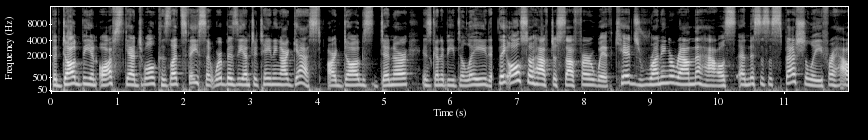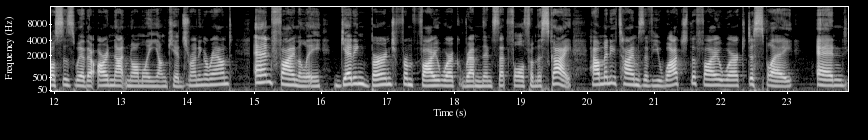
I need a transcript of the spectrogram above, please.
The dog being off schedule, because let's face it, we're busy entertaining our guests. Our dog's dinner is going to be delayed. They also have to suffer with kids running around the house, and this is especially for houses where there are not normally young kids running around. And finally, getting burned from firework remnants that fall from the sky. How many times have you watched the firework display and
